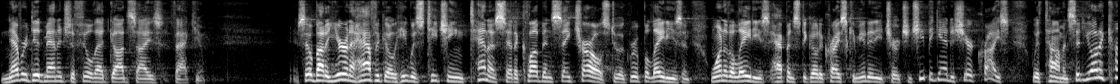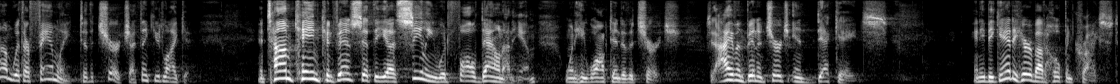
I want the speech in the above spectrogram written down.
Never did manage to fill that God sized vacuum. So, about a year and a half ago, he was teaching tennis at a club in St. Charles to a group of ladies. And one of the ladies happens to go to Christ Community Church. And she began to share Christ with Tom and said, You ought to come with our family to the church. I think you'd like it. And Tom came convinced that the uh, ceiling would fall down on him when he walked into the church. He said, I haven't been in church in decades. And he began to hear about hope in Christ.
